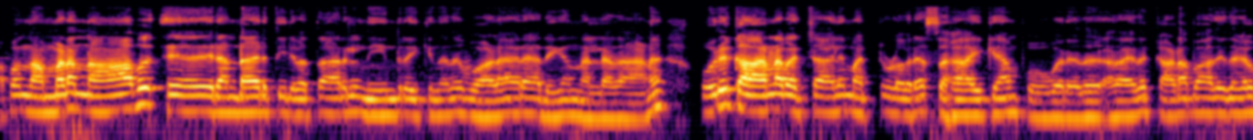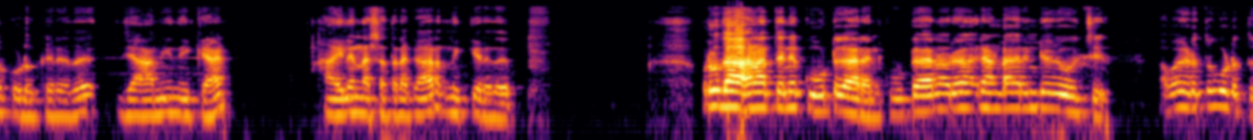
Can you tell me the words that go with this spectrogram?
അപ്പം നമ്മുടെ നാവ് രണ്ടായിരത്തി ഇരുപത്തി ആറിൽ നിയന്ത്രിക്കുന്നത് വളരെയധികം നല്ലതാണ്. ഒരു കാരണവച്ചാലും മറ്റുള്ളവരെ സഹായിക്കാൻ പോകരുത്. അതായത് കടബാധ്യതകൾ കൊടുക്കരുത്. ജാമ്യം നിൽക്കാൻ അതിൽ നക്ഷത്രക്കാർ നിൽക്കരുത് ഒരു ഉദാഹരണത്തിന് കൂട്ടുകാരൻ. കൂട്ടുകാരൻ ഒരു രണ്ടായിരം രൂപ ചോദിച്ച്. അപ്പോൾ എടുത്തു കൊടുത്ത്.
